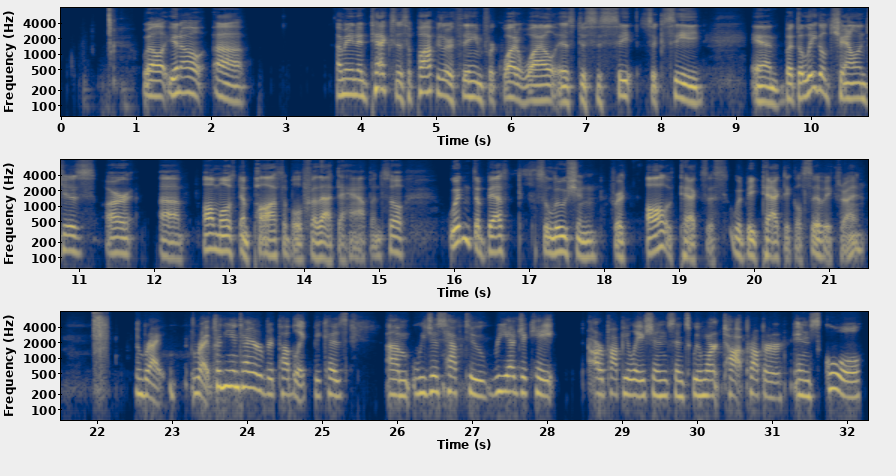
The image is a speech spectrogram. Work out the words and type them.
Well, you know, uh, I mean, in Texas, a popular theme for quite a while is to succeed, and but the legal challenges are. Uh, almost impossible for that to happen. So, wouldn't the best solution for all of Texas would be tactical civics, right? Right, right. For the entire republic, because um, we just have to re educate our population since we weren't taught proper in school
